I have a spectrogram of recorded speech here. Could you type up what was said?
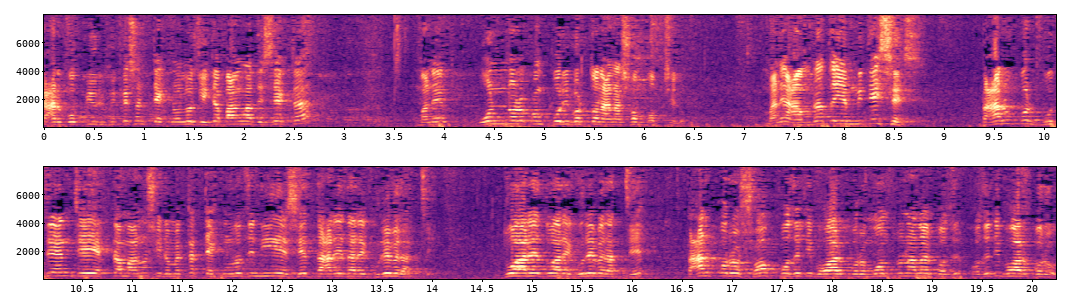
কার্বো পিউরিফিকেশন টেকনোলজি এটা বাংলাদেশে একটা মানে অন্যরকম পরিবর্তন আনা সম্ভব ছিল। মানে আমরা তো এমনিতেই শেষ। তার উপর বুঝেন যে একটা মানুষ এরকম একটা টেকনোলজি নিয়ে এসে দাঁড়ে দাঁড়ে ঘুরে বেড়াচ্ছে, দুয়ারে দুয়ারে ঘুরে বেড়াচ্ছে, তারপরও সব পজিটিভ হওয়ার পরও, মন্ত্রণালয় পজিটিভ হওয়ার পরও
